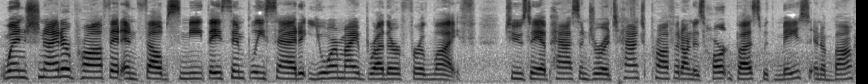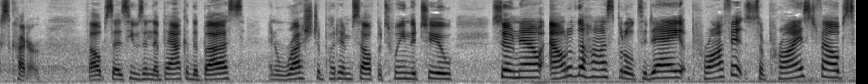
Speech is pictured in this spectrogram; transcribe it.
When Schneider, Profit, and Phelps meet, they simply said, You're my brother for life. Tuesday, a passenger attacked Profit on his HART bus with mace and a box cutter. Phelps says he was in the back of the bus and rushed to put himself between the two. So now out of the hospital today, Profit surprised Phelps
